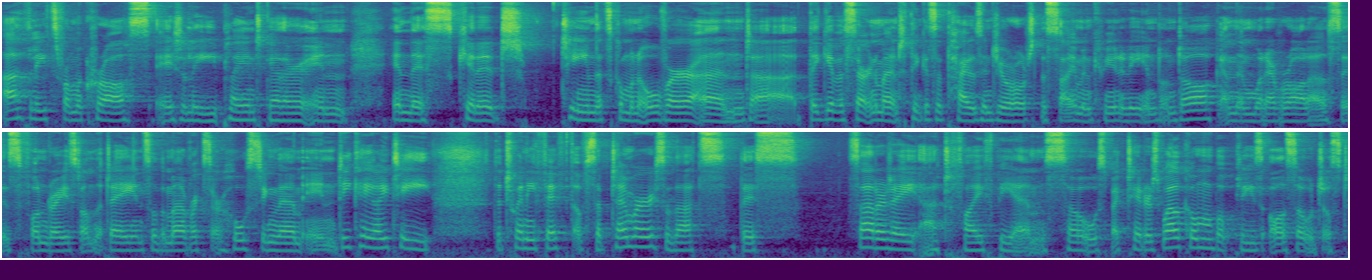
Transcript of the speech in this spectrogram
athletes from across Italy playing together in in this kitted team that's coming over and uh, they give a certain amount I think it's a thousand euro to the Simon community in Dundalk and then whatever all else is fundraised on the day and so the Mavericks are hosting them in DKIT the 25th of September so that's this Saturday at 5 pm. So, spectators welcome, but please also just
